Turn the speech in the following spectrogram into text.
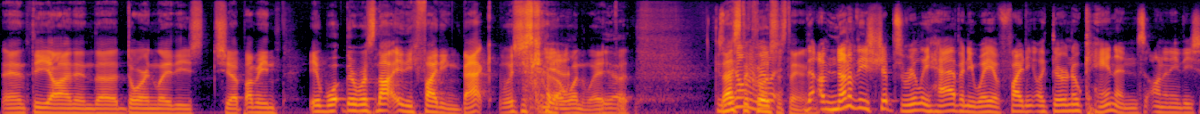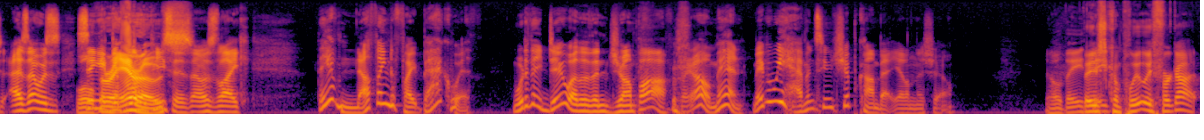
and Theon and the Doran lady's ship. I mean, it w- there was not any fighting back. It was just kind of Yeah. one way. Yeah. But 'Cause we That's the closest really, thing. th- um, none of these ships really have any way of fighting. Like there are no cannons on any of these. As I was Well, seeing there it are get thrown to arrows. pieces, I was like, they have nothing to fight back with. What do they do other than jump off? It's like, oh man, maybe we haven't seen ship combat yet on this show. No, they they they, just completely forgot.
